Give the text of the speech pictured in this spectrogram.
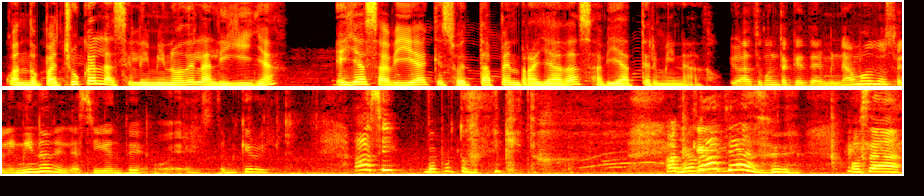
Cuando Pachuca las eliminó de la liguilla, ella sabía que su etapa en Rayadas había terminado. Y date cuenta que terminamos, nos eliminan y el día siguiente, "Oye, este, me quiero ir. Ah, sí, ve por tu friquito. Yo, gracias. O sea,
